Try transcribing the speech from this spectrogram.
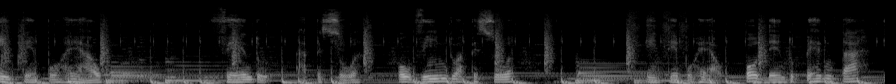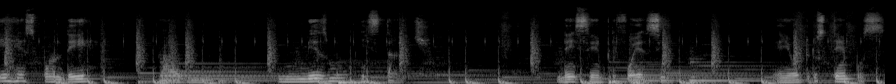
em tempo real, vendo a pessoa, ouvindo a pessoa em tempo real, podendo perguntar e responder ao mesmo instante. Nem sempre foi assim. Em outros tempos,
